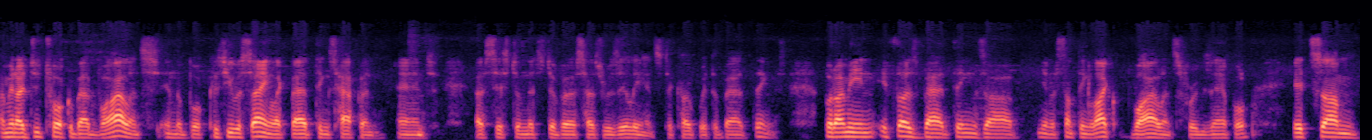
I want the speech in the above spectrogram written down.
i mean i do talk about violence in the book because you were saying like bad things happen and a system that's diverse has resilience to cope with the bad things but i mean if those bad things are you know something like violence for example it's um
